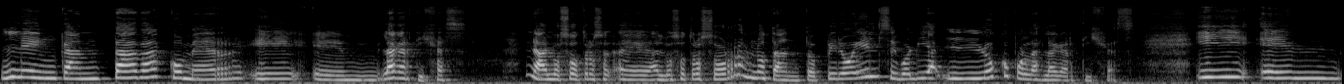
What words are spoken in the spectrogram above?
Le encantaba comer eh, em, lagartijas. A los, otros, eh, a los otros zorros no tanto, pero él se volvía loco por las lagartijas. ¿Y em,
